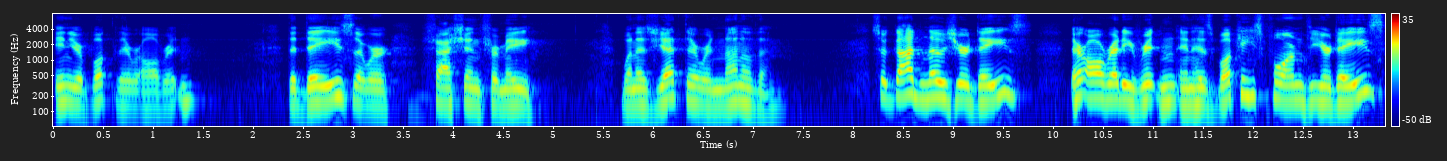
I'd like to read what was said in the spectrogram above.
In your book, they were all written. The days that were fashioned for me, when as yet there were none of them. So God knows your days. They're already written in His book. He's formed your days,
